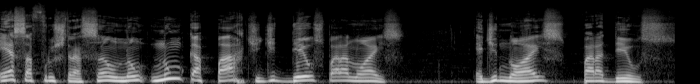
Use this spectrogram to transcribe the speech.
essa frustração não, nunca parte de Deus para nós, é de nós para Deus.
